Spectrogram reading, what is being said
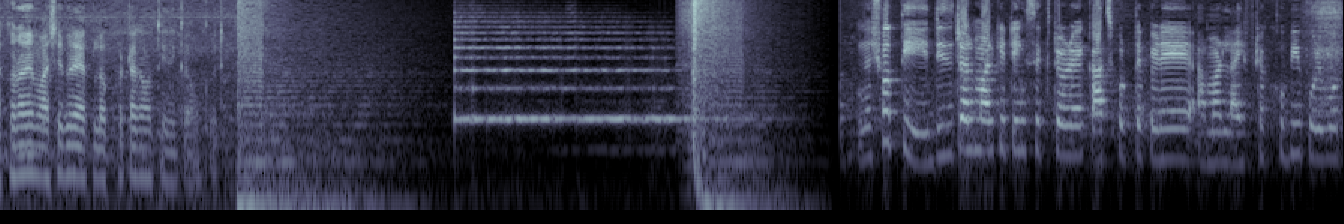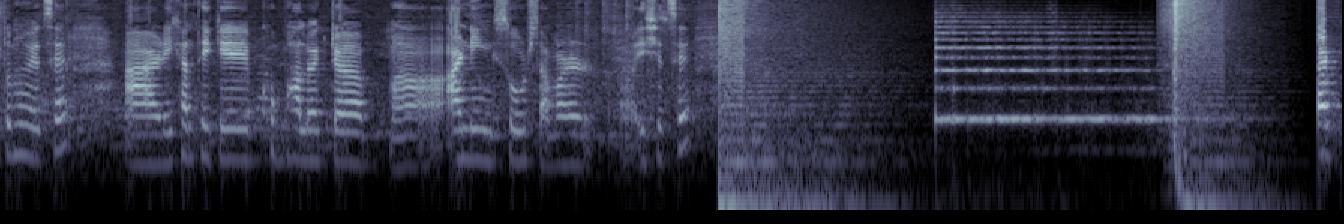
এখন আমি মাসে প্রায় এক লক্ষ টাকা মতো ইনকাম করি। মানে সত্যি ডিজিটাল মার্কেটিং সেক্টরে কাজ করতে পেরে আমার লাইফটা খুবই পরিবর্তন হয়েছে। আর এখান থেকে খুব ভালো একটা আর্নিং সোর্স আমার এসেছে। বাট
